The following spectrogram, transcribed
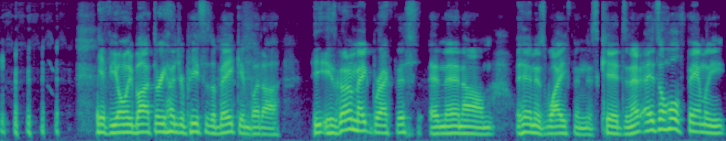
if he only bought 300 pieces of bacon, but uh, he, he's gonna make breakfast, and then um, he and his wife and his kids, and it's a whole family.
